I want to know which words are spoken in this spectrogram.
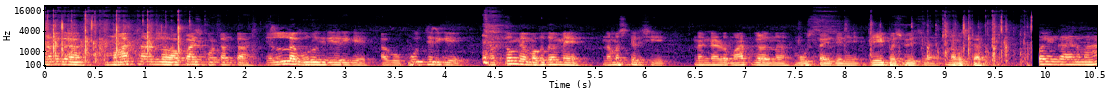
ನನಗೆ ಮಾತನಾಡಲು ಅವಕಾಶ ಕೊಟ್ಟಂತ ಎಲ್ಲ ಗುರು ಹಿರಿಯರಿಗೆ ಹಾಗೂ ಪೂಜ್ಯರಿಗೆ ಮತ್ತೊಮ್ಮೆ ಮಗದೊಮ್ಮೆ ನಮಸ್ಕರಿಸಿ ನನ್ನೆರಡು ಮಾತುಗಳನ್ನು ಮುಗಿಸ್ತಾ ಇದ್ದೇನೆ. ಜೈ ಬಸವೇಶ್ವರ. ನಮಸ್ಕಾರ. ನಮಃ.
